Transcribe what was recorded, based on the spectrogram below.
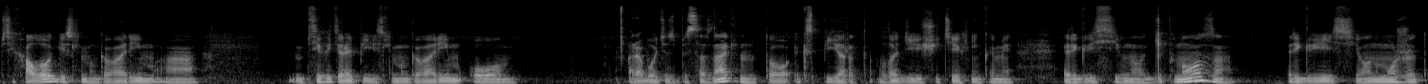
психологии, если мы говорим о психотерапии, если мы говорим о работе с бессознательным, то эксперт, владеющий техниками регрессивного гипноза, регрессии, он может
